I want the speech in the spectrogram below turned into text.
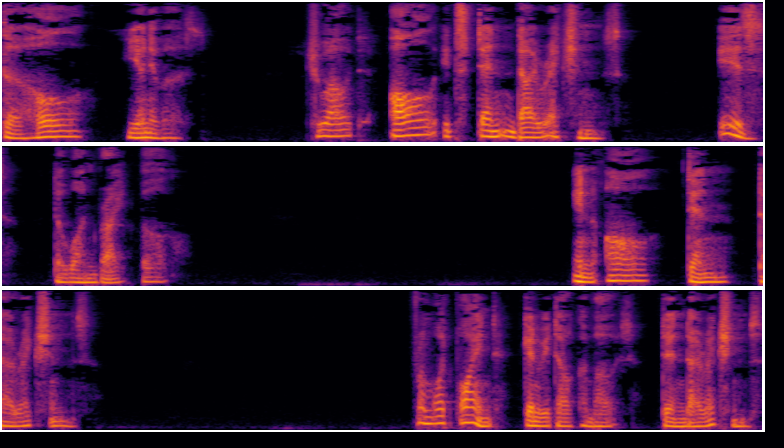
The whole universe, throughout all its ten directions, is the one bright ball. In all ten directions. From what point can we talk about ten directions?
